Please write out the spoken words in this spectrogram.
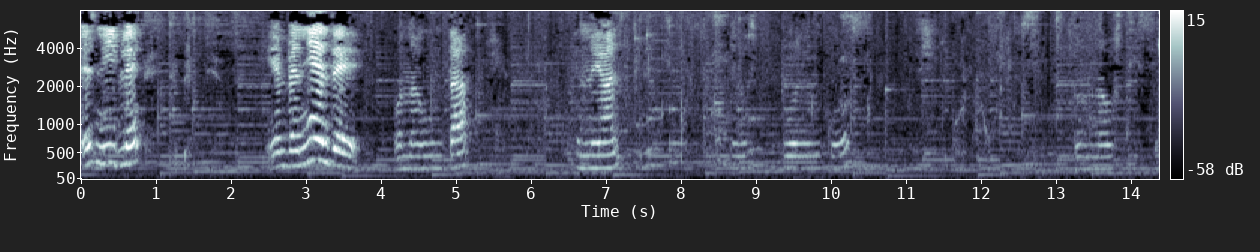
es libre y independiente la Junta General de los Pueblos con la justicia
